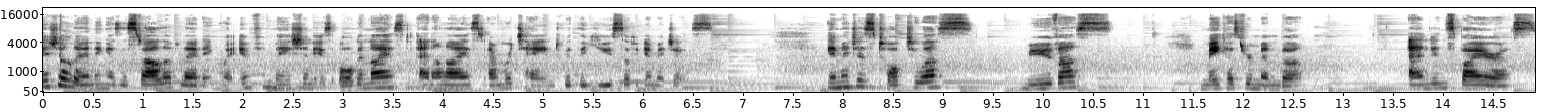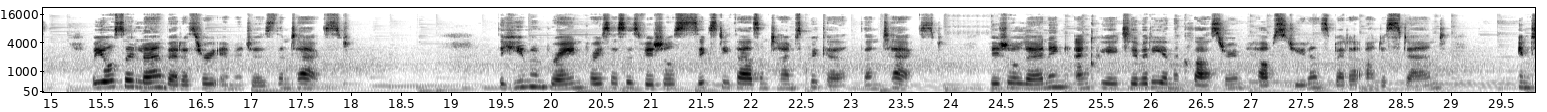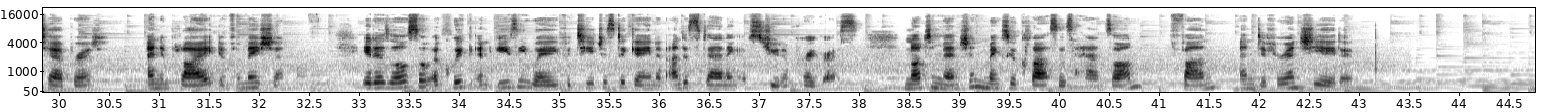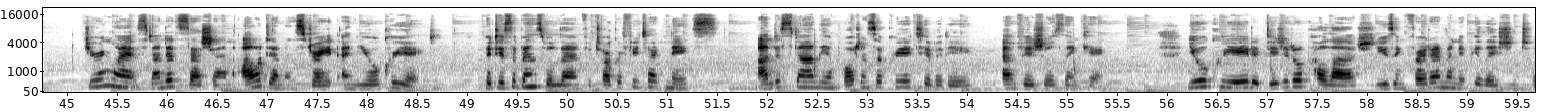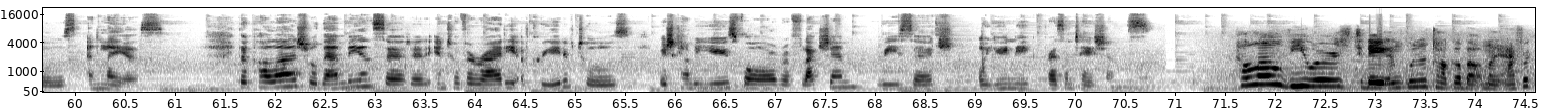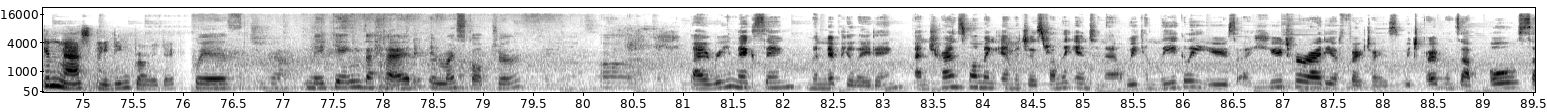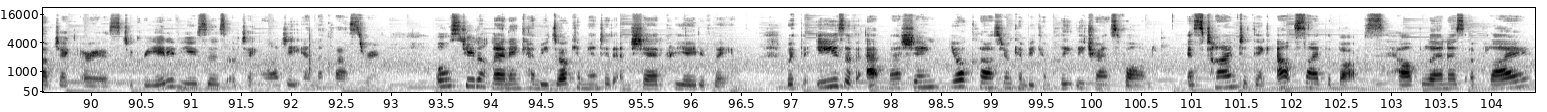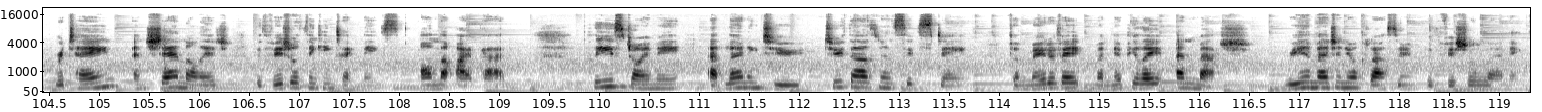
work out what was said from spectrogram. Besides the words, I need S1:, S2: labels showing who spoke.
S1: Visual learning is a style of learning where information is organized, analyzed, and retained with the use of images. Images talk to us, move us, make us remember, and inspire us. We also learn better through images than text. The human brain processes visuals 60,000 times quicker than text. Visual learning and creativity in the classroom help students better understand, interpret, and imply information. It is also a quick and easy way for teachers to gain an understanding of student progress. Not to mention makes your classes hands-on, fun, and differentiated. During my extended session, I'll demonstrate and you'll create. Participants will learn photography techniques, understand the importance of creativity, and visual thinking. You will create a digital collage using photo manipulation tools and layers. The collage will then be inserted into a variety of creative tools which can be used for reflection, research, or unique presentations.
S2: Hello viewers! Today I'm going to talk about my African mask painting project.
S3: With making the head in my sculpture.
S1: Uh, by remixing, manipulating, and transforming images from the internet, we can legally use a huge variety of photos, which opens up all subject areas to creative uses of technology in the classroom. All student learning can be documented and shared creatively. With the ease of app mashing, your classroom can be completely transformed. It's time to think outside the box, help learners apply, retain, and share knowledge with visual thinking techniques on the iPad. Please join me at Learning 2 2016 for Motivate, Manipulate and MASH. Reimagine your classroom with visual learning.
